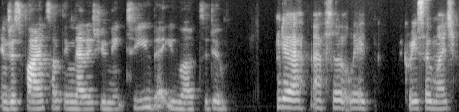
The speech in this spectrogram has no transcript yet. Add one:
and just find something that is unique to you that you love to do. Yeah, absolutely. agree so much.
